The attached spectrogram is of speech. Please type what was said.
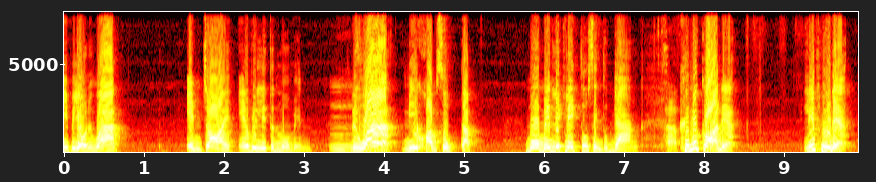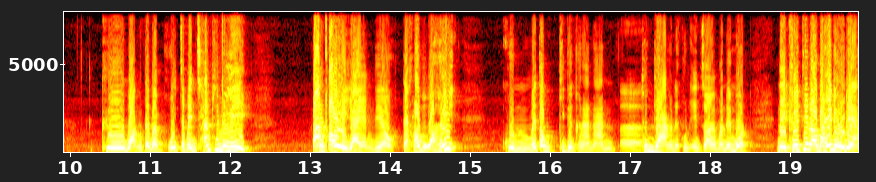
มีประโยชน์หนึ่งว่า enjoy every little moment หรือว่ามีความสุขกับโมเมนต์เล็ก ๆ ทุกสิ่งทุกอย่างครับคือเมื่อก่อนเนี่ยลิเวอร์พูลเนี่ยคือหวังแต่แบบอุ๊ยจะเป็นแชมป์พรีเมียร์ลีก ตั้งเป้าใหญ่ๆอย่างเดียว แต่เขาบอกว่าเฮ้ยคุณไม่ต้องคิดถึงขนาดนั้น เออ ทุกอย่างเนี่ยคุณเอนจอยกับมันได้หมด ในคลิปที่เรามาให้ดูเนี่ย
